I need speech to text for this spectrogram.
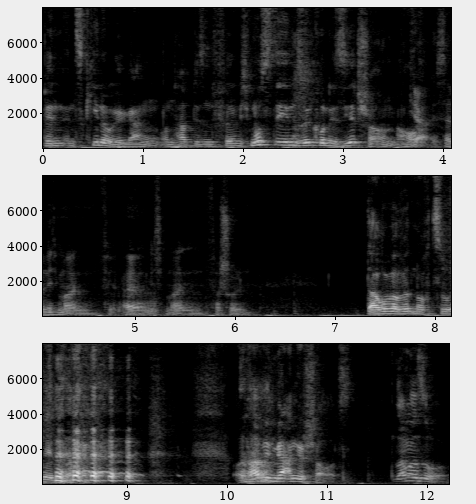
bin ins Kino gegangen und habe diesen Film, ich musste ihn synchronisiert schauen, auch. Ja, ist ja nicht mein, äh, nicht mein Verschulden. Darüber wird noch zu reden sein. und habe ihn mir angeschaut. Sag mal so,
